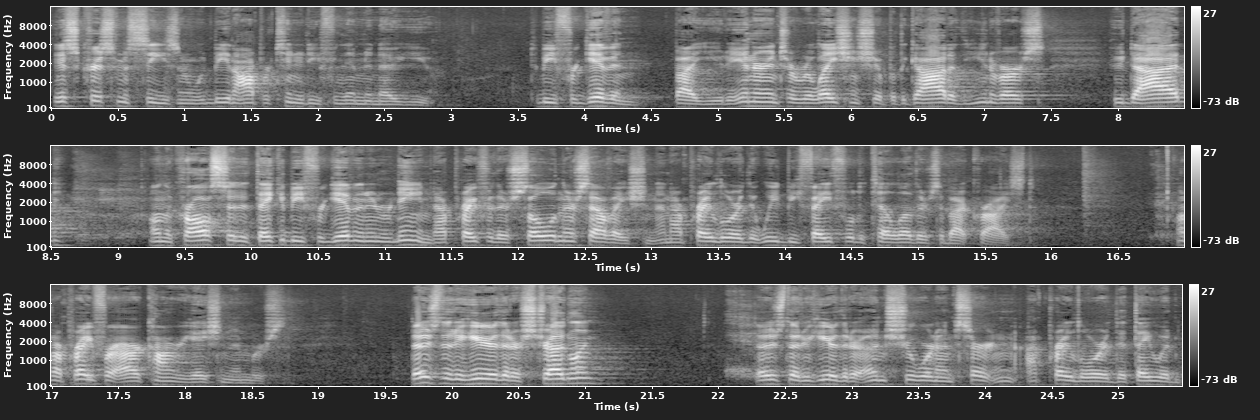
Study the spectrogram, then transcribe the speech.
this Christmas season, would be an opportunity for them to know you, to be forgiven by you, to enter into a relationship with the God of the universe who died on the cross so that they could be forgiven and redeemed. I pray for their soul and their salvation. And I pray, Lord, that we'd be faithful to tell others about Christ. Lord, I pray for our congregation members. Those that are here that are struggling, those that are here that are unsure and uncertain, I pray, Lord, that they would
